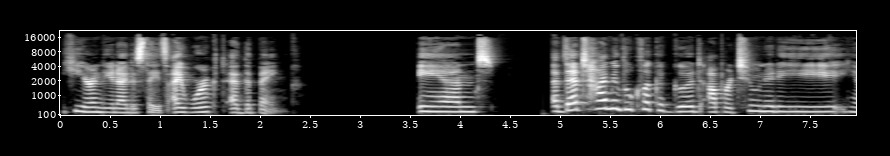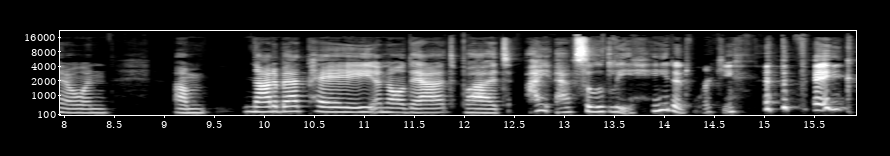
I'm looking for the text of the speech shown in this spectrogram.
here in the United States, I worked at the bank. And at that time, it looked like a good opportunity, you know, and um, not a bad pay and all that. But I absolutely hated working at the bank.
